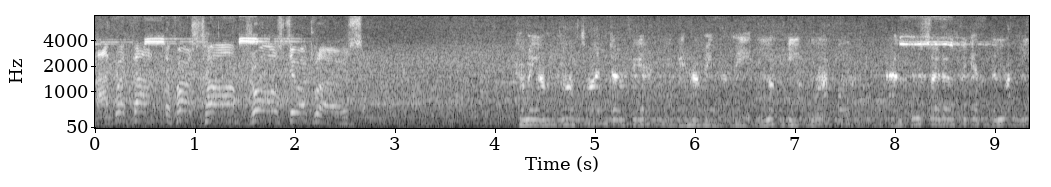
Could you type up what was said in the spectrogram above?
And with that, the first half draws to a close. Coming up at half-time, don't forget we'll be having the Lucky Raffle and also don't forget the Lucky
